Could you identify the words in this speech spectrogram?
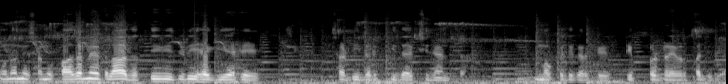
ਉਹਨਾਂ ਨੇ ਸਾਨੂੰ ਫਾਦਰ ਨੇ ਇਤਲਾਹ ਦਿੱਤੀ ਵੀ ਜਿਹੜੀ ਹੈਗੀ ਇਹ ਸਾਡੀ ਲੜਕੀ ਦਾ ਐਕਸੀਡੈਂਟ ਮੌਕੇ ਤੇ ਕਰਕੇ ਟਿੱਪਰ ਡਰਾਈਵਰ ਭੱਜ ਗਿਆ।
